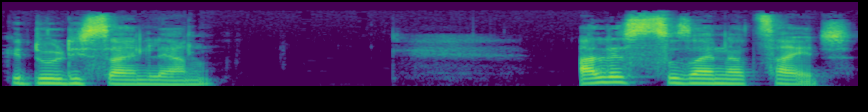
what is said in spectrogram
geduldig sein lernen. Alles zu seiner Zeit.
